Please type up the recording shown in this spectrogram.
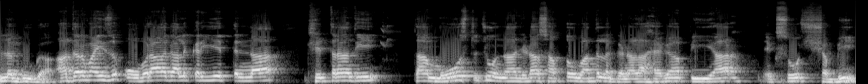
ਲੱਗੂਗਾ। ਅਦਰਵਾਈਜ਼ ਓਵਰਆਲ ਗੱਲ ਕਰੀਏ, ਤਿੰਨਾਂ ਖੇਤਰਾਂ ਦੀ, ਤਾਂ ਮੋਸਟ ਝੋਨਾ ਜਿਹੜਾ ਸਭ ਤੋਂ ਵੱਧ ਲੱਗਣ ਵਾਲਾ ਹੈਗਾ ਪੀਆਰ 126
